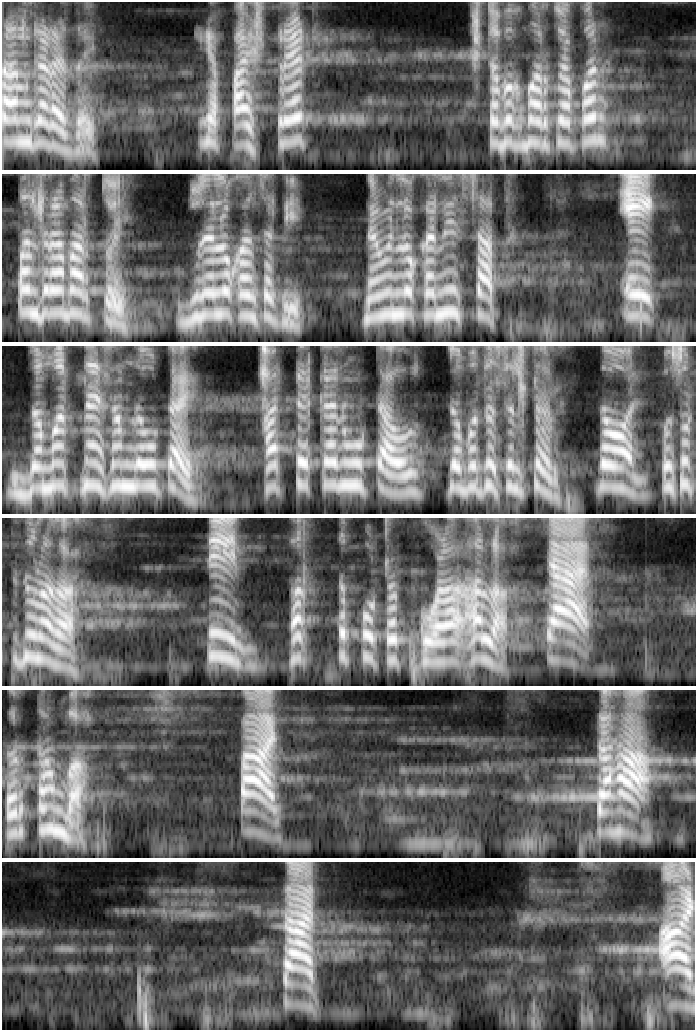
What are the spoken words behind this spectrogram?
ताण काढायचा आहे. ठीक आहे पाय स्ट्रेट स्टबक मारतोय आपण पंधरा मारतोय जुन्या लोकांसाठी. नवीन लोकांनी सात. एक. जमत नाही समजा उठाय. हात टेकान उठाव. जमत असेल तर. दोन. पण सुट्टी देऊ नका. तीन. फक्त पोटात गोळा आला. चार. तर थांबा. पाच. सहा. सात. आठ.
